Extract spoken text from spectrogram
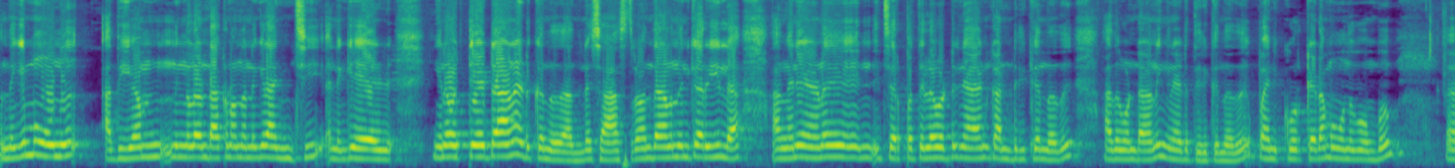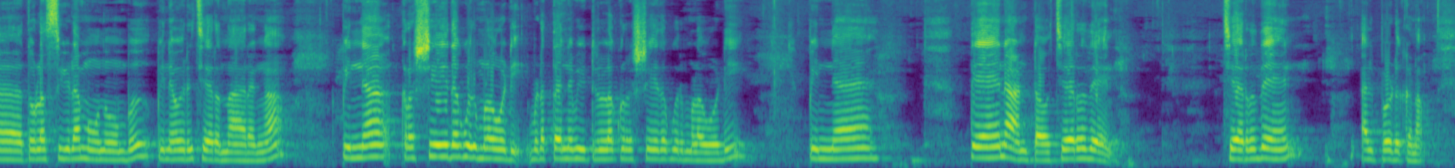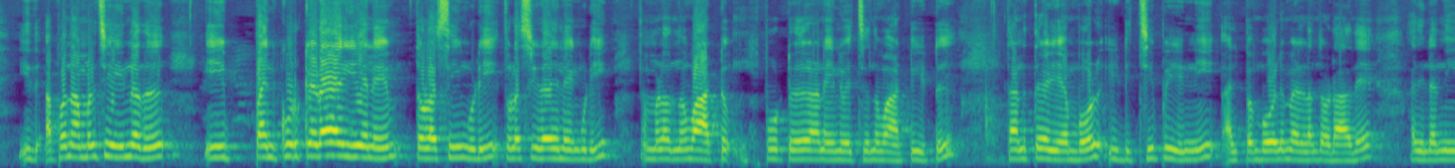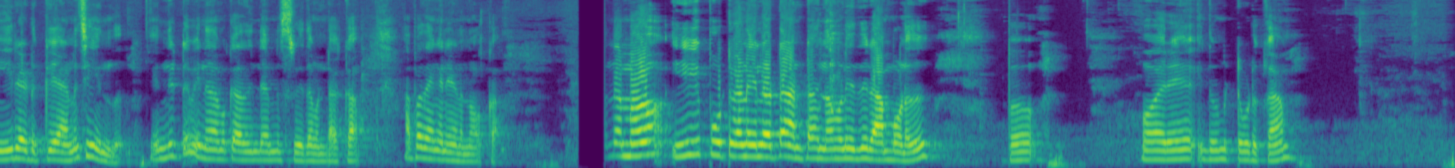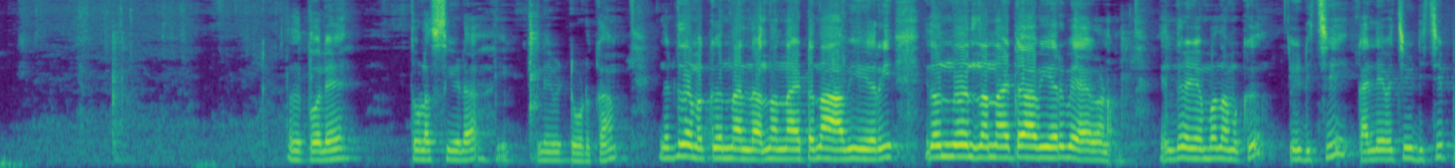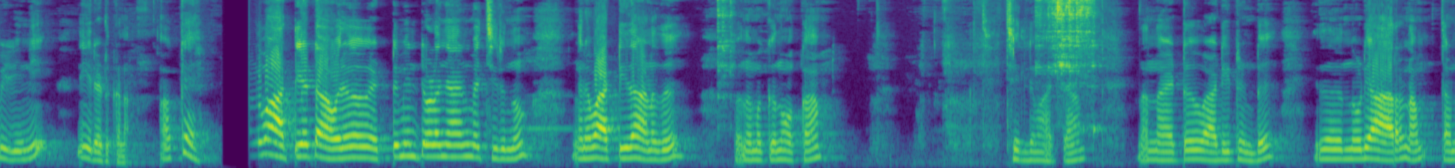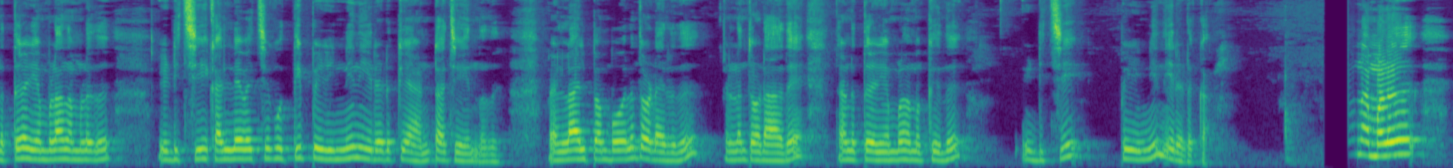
ഒന്നെങ്കിൽ മൂന്ന് അധികം നിങ്ങൾ ഉണ്ടാക്കണമെന്നുണ്ടെങ്കിൽ അഞ്ച് അല്ലെങ്കിൽ ഏഴ്. ഇങ്ങനെ ഒറ്റയായിട്ടാണ് എടുക്കുന്നത്. അതിന്റെ ശാസ്ത്രം എന്താണെന്ന് എനിക്കറിയില്ല. അങ്ങനെയാണ് ചെറുപ്പത്തിലെ തൊട്ട് ഞാൻ കണ്ടിരിക്കുന്നത്. അതുകൊണ്ടാണ് ഇങ്ങനെ എടുത്തിരിക്കുന്നത്. പനിക്കൂർക്കയുടെ മൂന്ന് കൊമ്പും തുളസിയുടെ മൂന്ന് കൊമ്പ് പിന്നെ ഒരു ചെറുനാരങ്ങ പിന്നെ ക്രഷ് ചെയ്ത കുരുമുളക് പൊടി. ഇവിടെ തന്നെ വീട്ടിലുള്ള ക്രഷ് ചെയ്ത കുരുമുളക് പൊടി. പിന്നെ തേനാണ് കേട്ടോ ചെറുതേൻ. ചെറുതേൻ അല്പം എടുക്കണം. ഇത് അപ്പോൾ നമ്മൾ ചെയ്യുന്നത് ഈ പനിക്കൂർക്കയുടെ ഈ ഇലയും തുളസിയും കൂടി തുളസിയുടെ ഇലയും കൂടി നമ്മളൊന്ന് വാട്ടും. പൂട്ട് അണയിൽ വെച്ചൊന്ന് വാട്ടിയിട്ട് തണുത്ത് കഴിയുമ്പോൾ ഇടിച്ച് പിഴിഞ്ഞ് അല്പം പോലും വെള്ളം തൊടാതെ അതിന്റെ നീരെടുക്കുകയാണ് ചെയ്യുന്നത്. എന്നിട്ട് പിന്നെ നമുക്ക് അതിന്റെ മിശ്രിതം ഉണ്ടാക്കാം. അപ്പോൾ അതെങ്ങനെയാണെന്ന് നോക്കാം. നമ്മൾ ഈ പൂട്ടുകണയിലോട്ടാണ് കേട്ടോ നമ്മൾ ഇത് ഇടാൻ പോണത്. അപ്പോൾ ഓരോ ഇതും ഇട്ട് കൊടുക്കാം. അതുപോലെ തുളസിയുടെ ഇലയും ഇട്ട് കൊടുക്കാം. എന്നിട്ട് നമുക്ക് നല്ല നന്നായിട്ടൊന്ന് ആവിയേറി ഇതൊന്ന് നന്നായിട്ട് ആവിയേറി വേകണം എന്ത് കഴിയുമ്പോൾ നമുക്ക് ഇടിച്ച് കല്ലേ വെച്ച് ഇടിച്ച് പിഴിഞ്ഞ് നീരെടുക്കണം. ഓക്കെ? നമ്മൾ വാട്ടിയിട്ടാ. ഒരു എട്ട് മിനിറ്റോളം ഞാൻ വെച്ചിരുന്നു. അങ്ങനെ വാട്ടിയതാണിത്. അപ്പോൾ നമുക്ക് നോക്കാം. ചെല്ല് മാറ്റാം. നന്നായിട്ട് വാടിയിട്ടുണ്ട്. ഇത് ഒന്നുകൂടി ആറണം. തണുത്ത് കഴിയുമ്പോഴാണ് നമ്മളിത് ഇടിച്ച് കല്ല് വെച്ച് കുത്തി പിഴിഞ്ഞ് നീരെടുക്കുകയാണ് കേട്ടോ ചെയ്യുന്നത്. വെള്ളം അല്പം പോലും തൊടരുത്. വെള്ളം തൊടാതെ തണുത്ത് കഴിയുമ്പോൾ നമുക്കിത് ഇടിച്ച് പിഴിഞ്ഞ് നീരെടുക്കാം. നമ്മൾ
